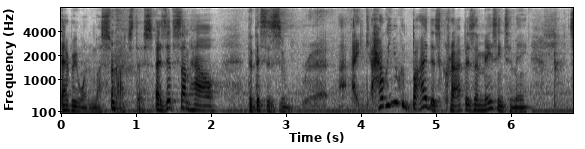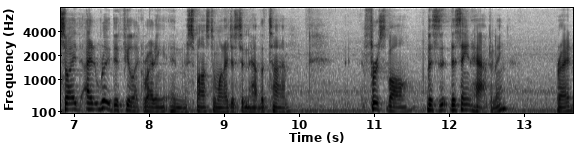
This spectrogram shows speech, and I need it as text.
Everyone must watch this. As if somehow that this is, uh, I, how you could buy this crap is amazing to me. So I, I really did feel like writing in response to one. I just didn't have the time. First of all, this, is, this ain't happening, right?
